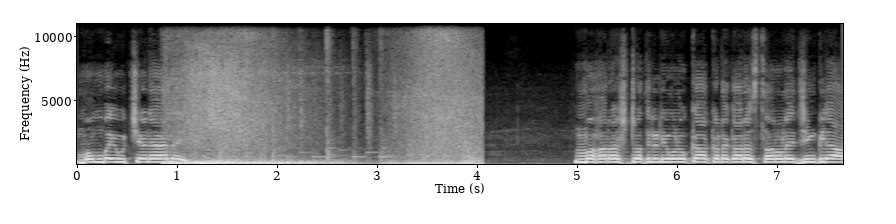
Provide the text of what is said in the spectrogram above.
मुंबई उच्च न्यायालय. महाराष्ट्रातील निवडणुका कटकारस्थानाने जिंकल्या.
